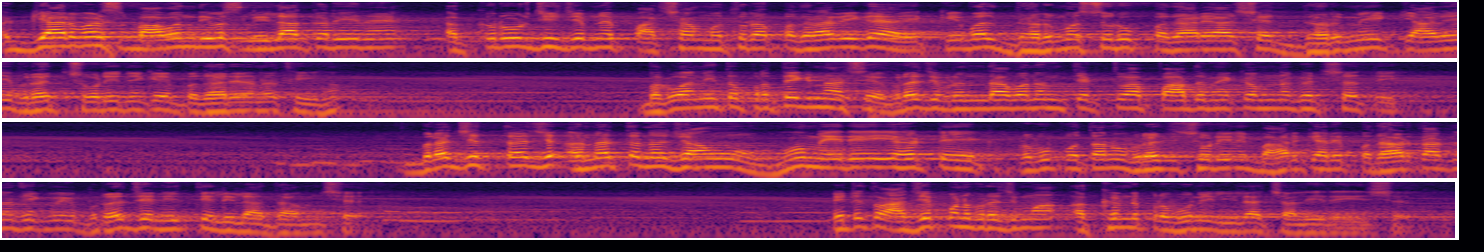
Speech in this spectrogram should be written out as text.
અગિયાર વર્ષ બાવન દિવસ લીલા કરીને અક્રૂરજી જેમને પાછા મથુરા પધરાવી ગયા, એ કેવલ ધર્મ સ્વરૂપ પધાર્યા છે. ધર્મી ક્યારેય વ્રત છોડીને કંઈ પધાર્યા નથી ભગવાનની તો પ્રતિજ્ઞા છે, વ્રજ વૃંદાવનમ ત્યક્તવા પાદમેકમ ન ગચ્છતી. બ્રજ તજ અનત ન જાઉં, હું મેરે યહ ટેક. પ્રભુ પોતાનું વ્રજ છોડીને બહાર ક્યારે પધારતા જ નથી, કે વ્રજ નિત્ય લીલાધામ છે. એટલે તો આજે પણ વ્રજમાં અખંડ પ્રભુની લીલા ચાલી રહી છે.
